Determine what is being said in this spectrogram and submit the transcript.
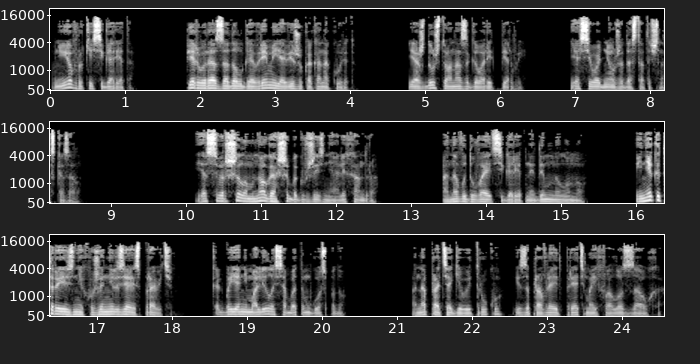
У нее в руке сигарета. Первый раз за долгое время я вижу, как она курит. Я жду, что она заговорит первой. Я сегодня уже достаточно сказал. Я совершила много ошибок в жизни, Алехандро. Она выдувает сигаретный дым на луну. И некоторые из них уже нельзя исправить, как бы я ни молилась об этом Господу. Она протягивает руку и заправляет прядь моих волос за ухо.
